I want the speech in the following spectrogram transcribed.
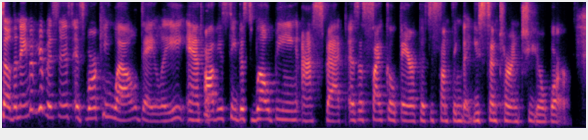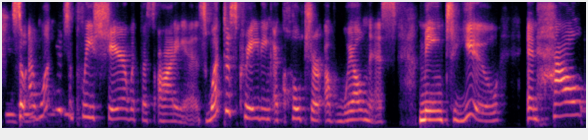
So the name of your business is Working Well Daily. And obviously, this well-being aspect as a psychotherapist is something that you center into your work. Mm-hmm. So I want you to please share with this audience, what does creating a culture of wellness mean to you? And how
